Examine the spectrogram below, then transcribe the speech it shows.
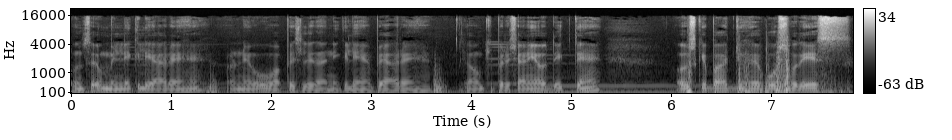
उनसे वो मिलने के लिए आ रहे हैं, और उन्हें वो वापस ले जाने के लिए यहाँ पे आ रहे हैं। गाँव की परेशानियाँ वो देखते हैं, और उसके बाद जो है वो Swades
